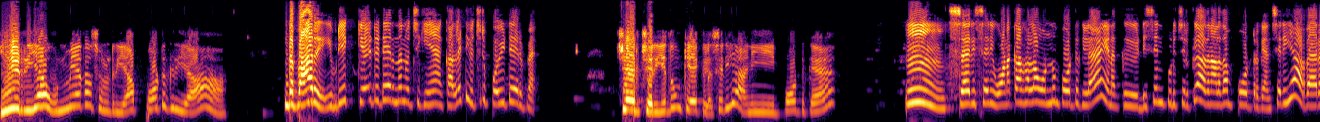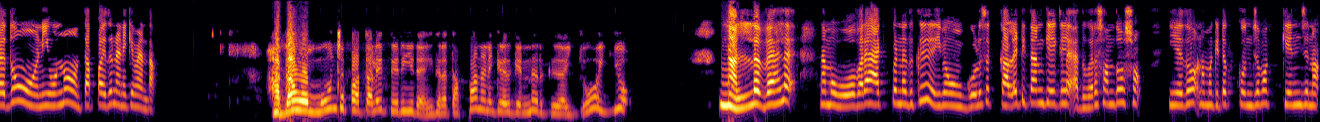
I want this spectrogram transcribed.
ஏ ரியா உண்மையாதான் சொல்றியா? போட்டுக்கிறியா? இந்த பாரு இப்படியே கேட்டுட்டே இருந்தேன்னு வச்சுக்கேன் கழட்டி வச்சுட்டு போயிட்டே இருப்பேன். சரி சரி எதுவும் கேட்கல. சரியா? நீ போட்டுக்க. ம் சரி சரி. உனக்காகலாம் ஒன்றும் போட்டுக்கல. எனக்கு டிசைன் பிடிச்சிருக்கு. அதனால தான் போட்டிருக்கேன். சரியா? வேற எதுவும் நீ ஒன்றும் தப்பா எதுவும் நினைக்க வேண்டாம். அதான் உன் மூஞ்ச பார்த்தாலே தெரியுது. இதுல தப்பா நினைக்கிறதுக்கு என்ன இருக்கு? ஐயோ ஐயோ. நல்ல வேலை. நம்ம ஓவரா ஆக்ட் பண்ணதுக்கு இவன் உன் கொலுசை கலட்டித்தான்னு கேட்கல அது வர சந்தோஷம். ஏதோ நம்ம கிட்ட கொஞ்சமா கெஞ்சினா.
